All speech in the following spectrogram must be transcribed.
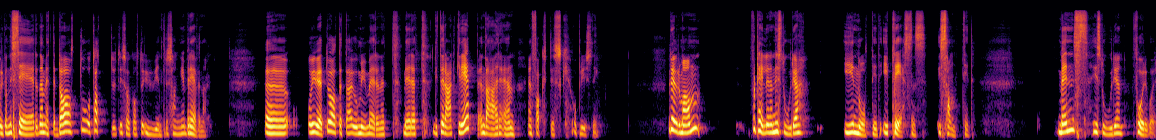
organisere dem etter dato og tatt ut de såkalte uinteressante brevene. Uh, og vi vet jo at dette er jo mye mer, et, mer et litterært grep enn det er en, en faktisk opplysning. Brevromanen forteller en historie i nåtid, i presens, i sanntid. Mens historien foregår.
